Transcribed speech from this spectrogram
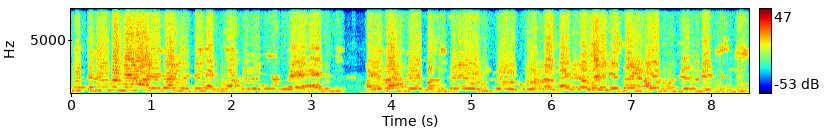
ਇਹ ਤਕਰੀਬਨ ਲੈਣਾ ਹਰੇਕ ਵਾਰੀ ਇਦਾਂ ਹੀ ਲੱਗਦੀਆਂ ਕੋਈ ਹੈ ਨਹੀਂ ਜੀ। ਹਰੇਕ ਵਾਰੀ ਜੋ ਪ੍ਰੋਸੀਜਰ ਹੈ ਉਹੀ ਕੋਰਟ ਦਾ ਹੈ ਜਿਹੜਾ ਉਹ- ਜਿਹੜੇ ਇਸ ਵਾਰੀ ਨੋ ਡੂਟ ਜਿਹੜੀ ਮਿਲਦੀ ਸੀਗੀ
